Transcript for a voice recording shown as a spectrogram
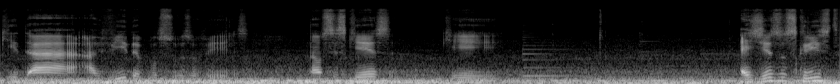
que dá a vida por suas ovelhas. Não se esqueça que é Jesus Cristo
